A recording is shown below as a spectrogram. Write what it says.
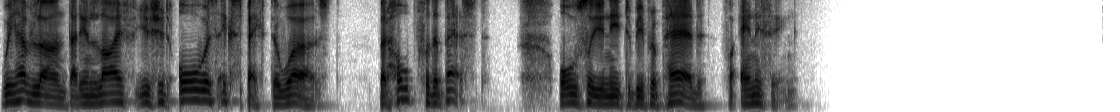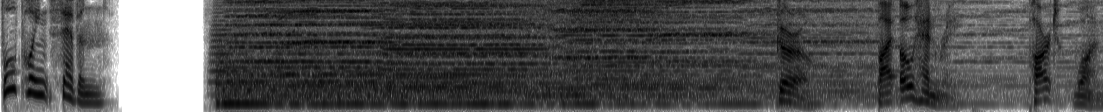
We have learned that in life you should always expect the worst, but hope for the best. Also, you need to be prepared for anything. 4.7 Girl by O. Henry, Part 1.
